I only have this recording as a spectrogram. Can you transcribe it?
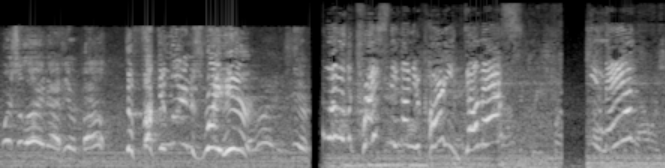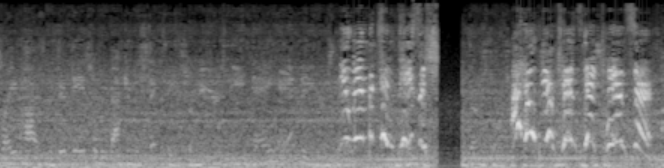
Where's the line at here, pal? The fucking line is right here! The line is here. What is the Christ thing on your car, you dumbass? You man? You impotent piece of sh! I hope your kids get cancer!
